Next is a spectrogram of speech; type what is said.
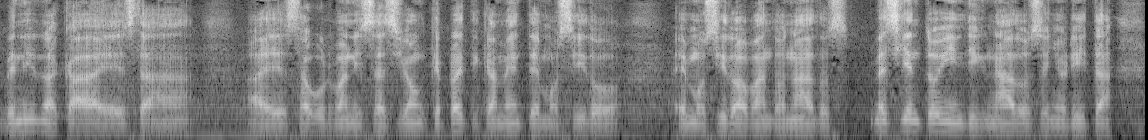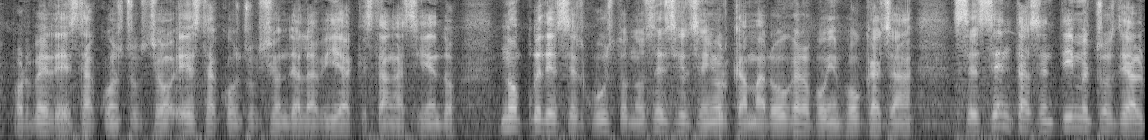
venir acá a esta, a esta urbanización que prácticamente hemos sido, hemos sido abandonados. Me siento indignado, señorita, por ver esta construcción, esta construcción de la vía que están haciendo. No puede ser justo. No sé si el señor camarógrafo invoca ya 60 centímetros de,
